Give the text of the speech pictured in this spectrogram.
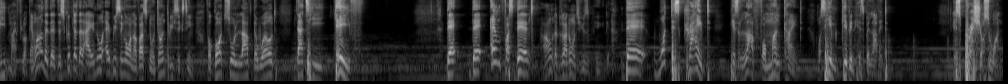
feed my flock. And one of the, the, the, scriptures that I know every single one of us know, John 3:16. For God so loved the world that he gave. The the emphasis there, I don't, I don't want to use the what described his love for mankind was him giving his beloved, his precious one.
